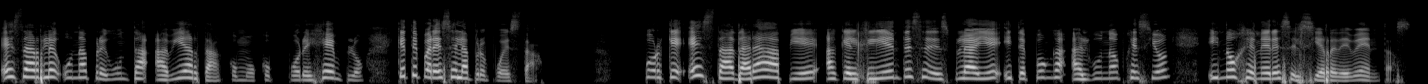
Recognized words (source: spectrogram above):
es darle una pregunta abierta, como por ejemplo, ¿qué te parece la propuesta? porque esta dará a pie a que el cliente se desplaye y te ponga alguna objeción y no generes el cierre de ventas.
